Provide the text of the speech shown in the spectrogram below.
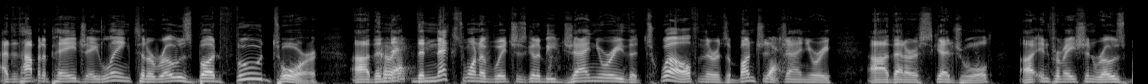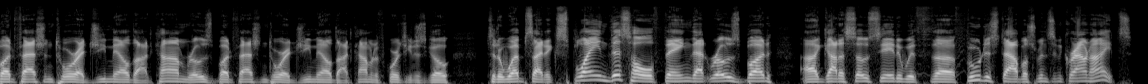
at the top of the page a link to the Rosebud Food Tour. Uh, the, ne- the next one of which is going to be January the 12th, and there is a bunch in yes. January uh, that are scheduled. Uh, information, rosebudfashiontour at gmail.com, rosebudfashiontour at gmail.com. And of course, you can just go to the website. Explain this whole thing that Rosebud uh, got associated with uh, food establishments in Crown Heights.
